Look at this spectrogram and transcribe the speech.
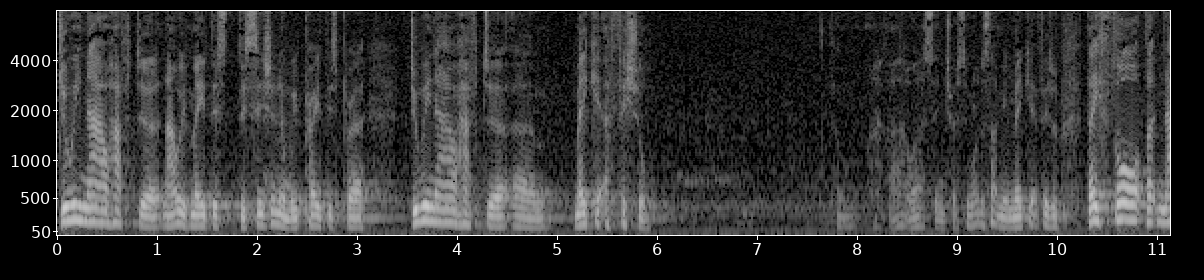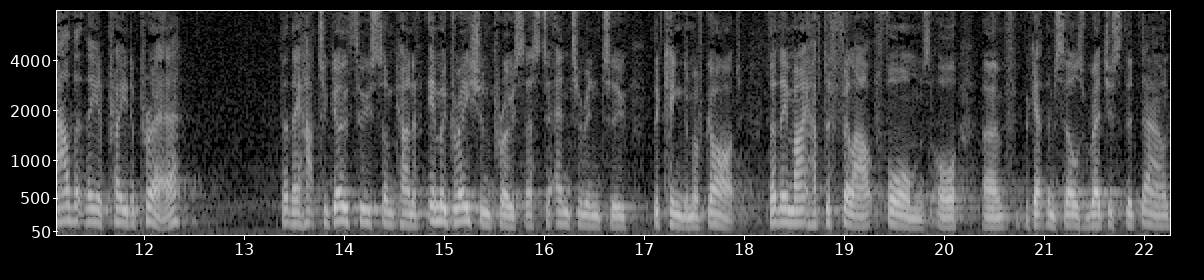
Do we now have to, now we've made this decision and we prayed this prayer, do we now have to um, make it official? I thought, I thought, well, that's interesting. What does that mean, make it official? They thought that now that they had prayed a prayer, that they had to go through some kind of immigration process to enter into the kingdom of God that they might have to fill out forms or um, get themselves registered down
